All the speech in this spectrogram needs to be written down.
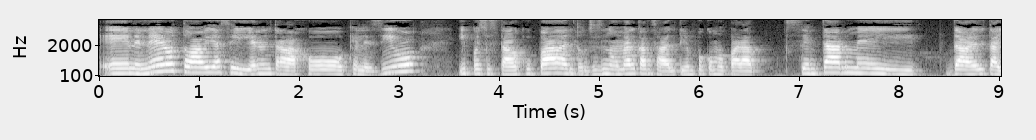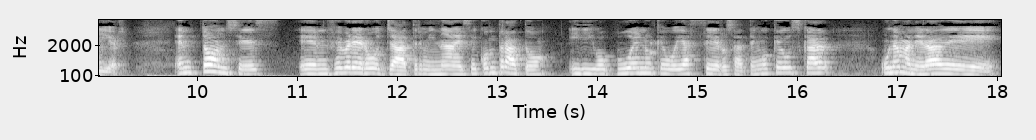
En enero todavía seguía en el trabajo que les digo y pues estaba ocupada, entonces no me alcanzaba el tiempo como para sentarme y dar el taller. Entonces, en febrero ya termina ese contrato y digo, bueno, ¿qué voy a hacer? O sea, tengo que buscar una manera de,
